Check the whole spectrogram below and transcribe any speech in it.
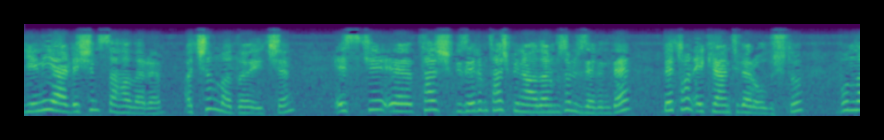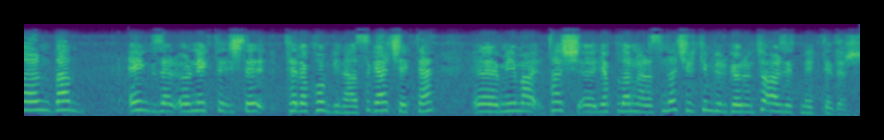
yeni yerleşim sahaları açılmadığı için eski e, taş güzelim taş binalarımızın üzerinde beton eklentiler oluştu. Bunlardan en güzel örnekte işte Telekom binası gerçekten e, mimar taş e, yapıların arasında çirkin bir görüntü arz etmektedir.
